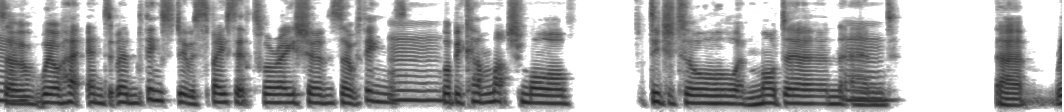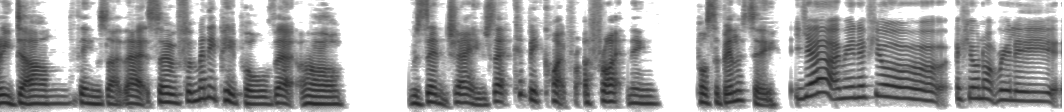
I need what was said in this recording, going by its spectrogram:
So Mm, we'll ha- and, and things to do with space exploration. So things mm, will become much more digital and modern and um, redone, things like that. So for many people that are resent change, that could be quite a frightening possibility. yeah, I mean, if you're if you're not really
